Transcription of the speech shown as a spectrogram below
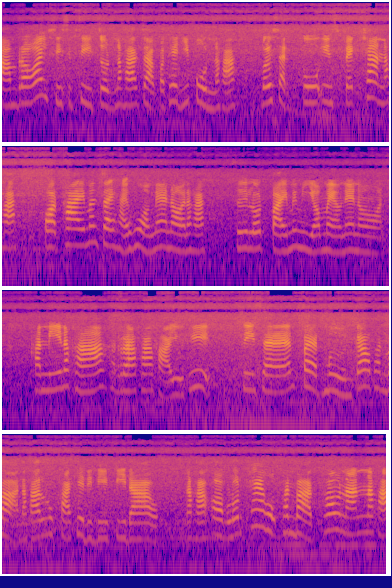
344 จุดนะคะ จากประเทศญี่ปุ่นนะคะ บริษัทกูอินสเป t ชันนะคะ ปลอดภัยมั่นใจหายห่วงแน่นอนนะคะ ซื้อรถไปไม่มีย้อมแมวแน่นอน คันนี้นะคะ ราคาขายอยู่ที่ 489,000 บาทนะคะ ลูกค้าเครดิตดีฟรีดาวน์ นะคะ ออกรถแค่ 6,000 บาทเท่านั้นนะคะ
